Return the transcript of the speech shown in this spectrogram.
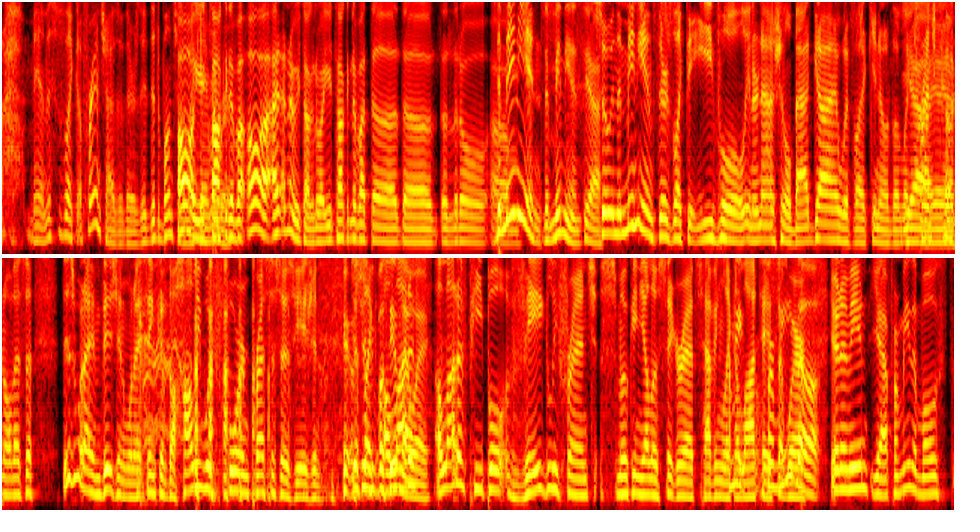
Oh, man, this is like a franchise of theirs. They did a bunch of. them. Oh, you're talking remember. about. Oh, I, I know what you're talking about. You're talking about the the the little the um, minions. The minions, yeah. So in the minions, there's like the evil international bad guy with like you know the like Yeah, trench yeah, coat yeah. and all that stuff. This is what I envision when I think of the Hollywood Foreign Press Association. Just like a lot of way. a lot of people vaguely French, smoking yellow cigarettes, having like I mean, a latte for me, somewhere. the- you know what I mean? Yeah, for me, the most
